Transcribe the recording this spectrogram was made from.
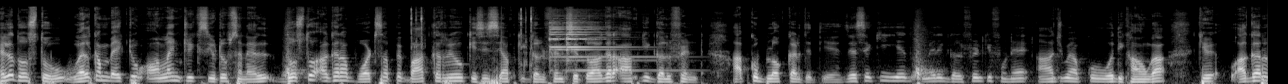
हेलो दोस्तों welcome back to online tricks YouTube channel दोस्तों, अगर आप व्हाट्सअप पे बात कर रहे हो किसी से आपकी गर्लफ्रेंड से तो अगर आपकी गर्लफ्रेंड आपको ब्लॉक कर देती है, जैसे कि ये मेरी गर्लफ्रेंड की फ़ोन है, आज मैं आपको वो दिखाऊँगा कि अगर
